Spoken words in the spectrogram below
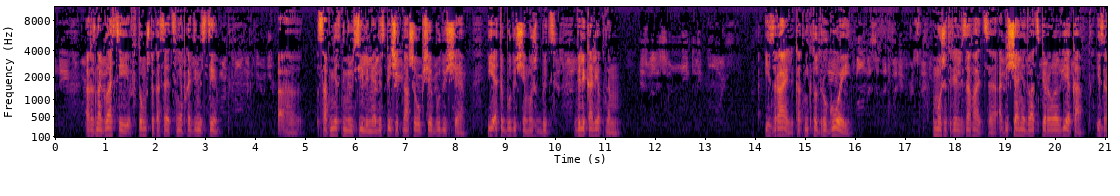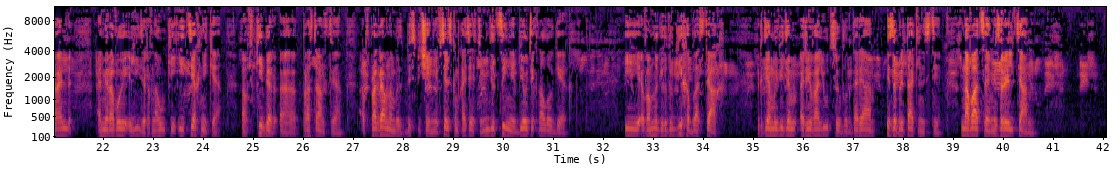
разногласий в том, что касается необходимости э, совместными усилиями обеспечить наше общее будущее. И это будущее может быть великолепным. Израиль, как никто другой, может реализовать обещание 21 века. Израиль – мировой лидер в науке и технике, в киберпространстве, в программном обеспечении, в сельском хозяйстве, медицине, биотехнологиях и во многих других областях, где мы видим революцию благодаря изобретательности, новациям израильтян.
